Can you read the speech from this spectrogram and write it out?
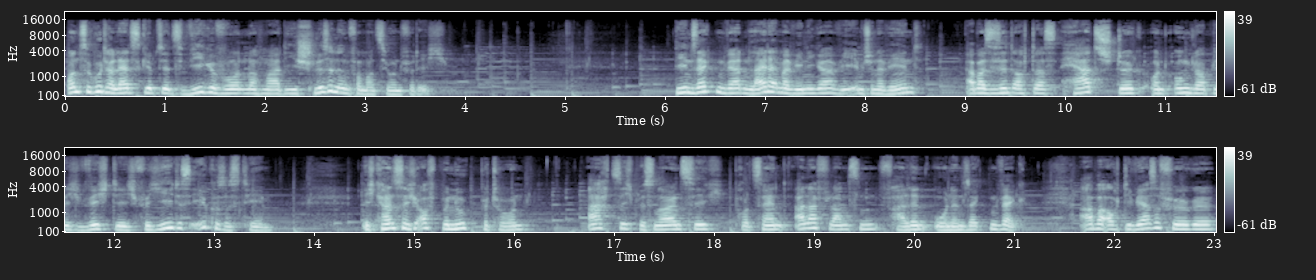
Und zu guter Letzt gibt es jetzt wie gewohnt nochmal die Schlüsselinformation für dich. Die Insekten werden leider immer weniger, wie eben schon erwähnt, aber sie sind auch das Herzstück und unglaublich wichtig für jedes Ökosystem. Ich kann es nicht oft genug betonen, 80 bis 90 Prozent aller Pflanzen fallen ohne Insekten weg aber auch diverse Vögel,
